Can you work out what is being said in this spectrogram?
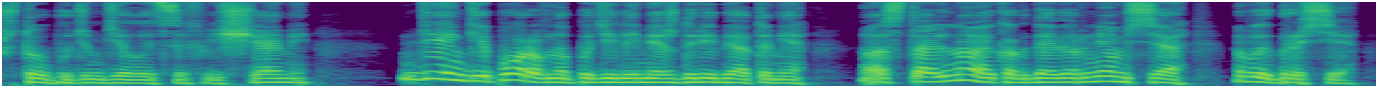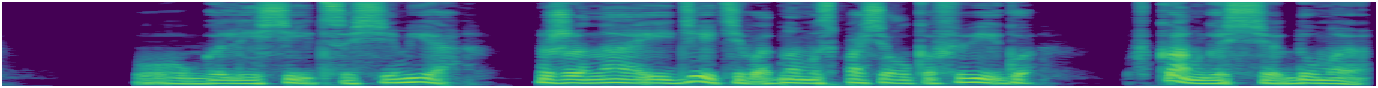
«Что будем делать с их вещами?» «Деньги поровну подели между ребятами. Остальное, когда вернемся, выброси». «У галисийца семья», Жена и дети в одном из поселков Виго. В Кангасе, думаю».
